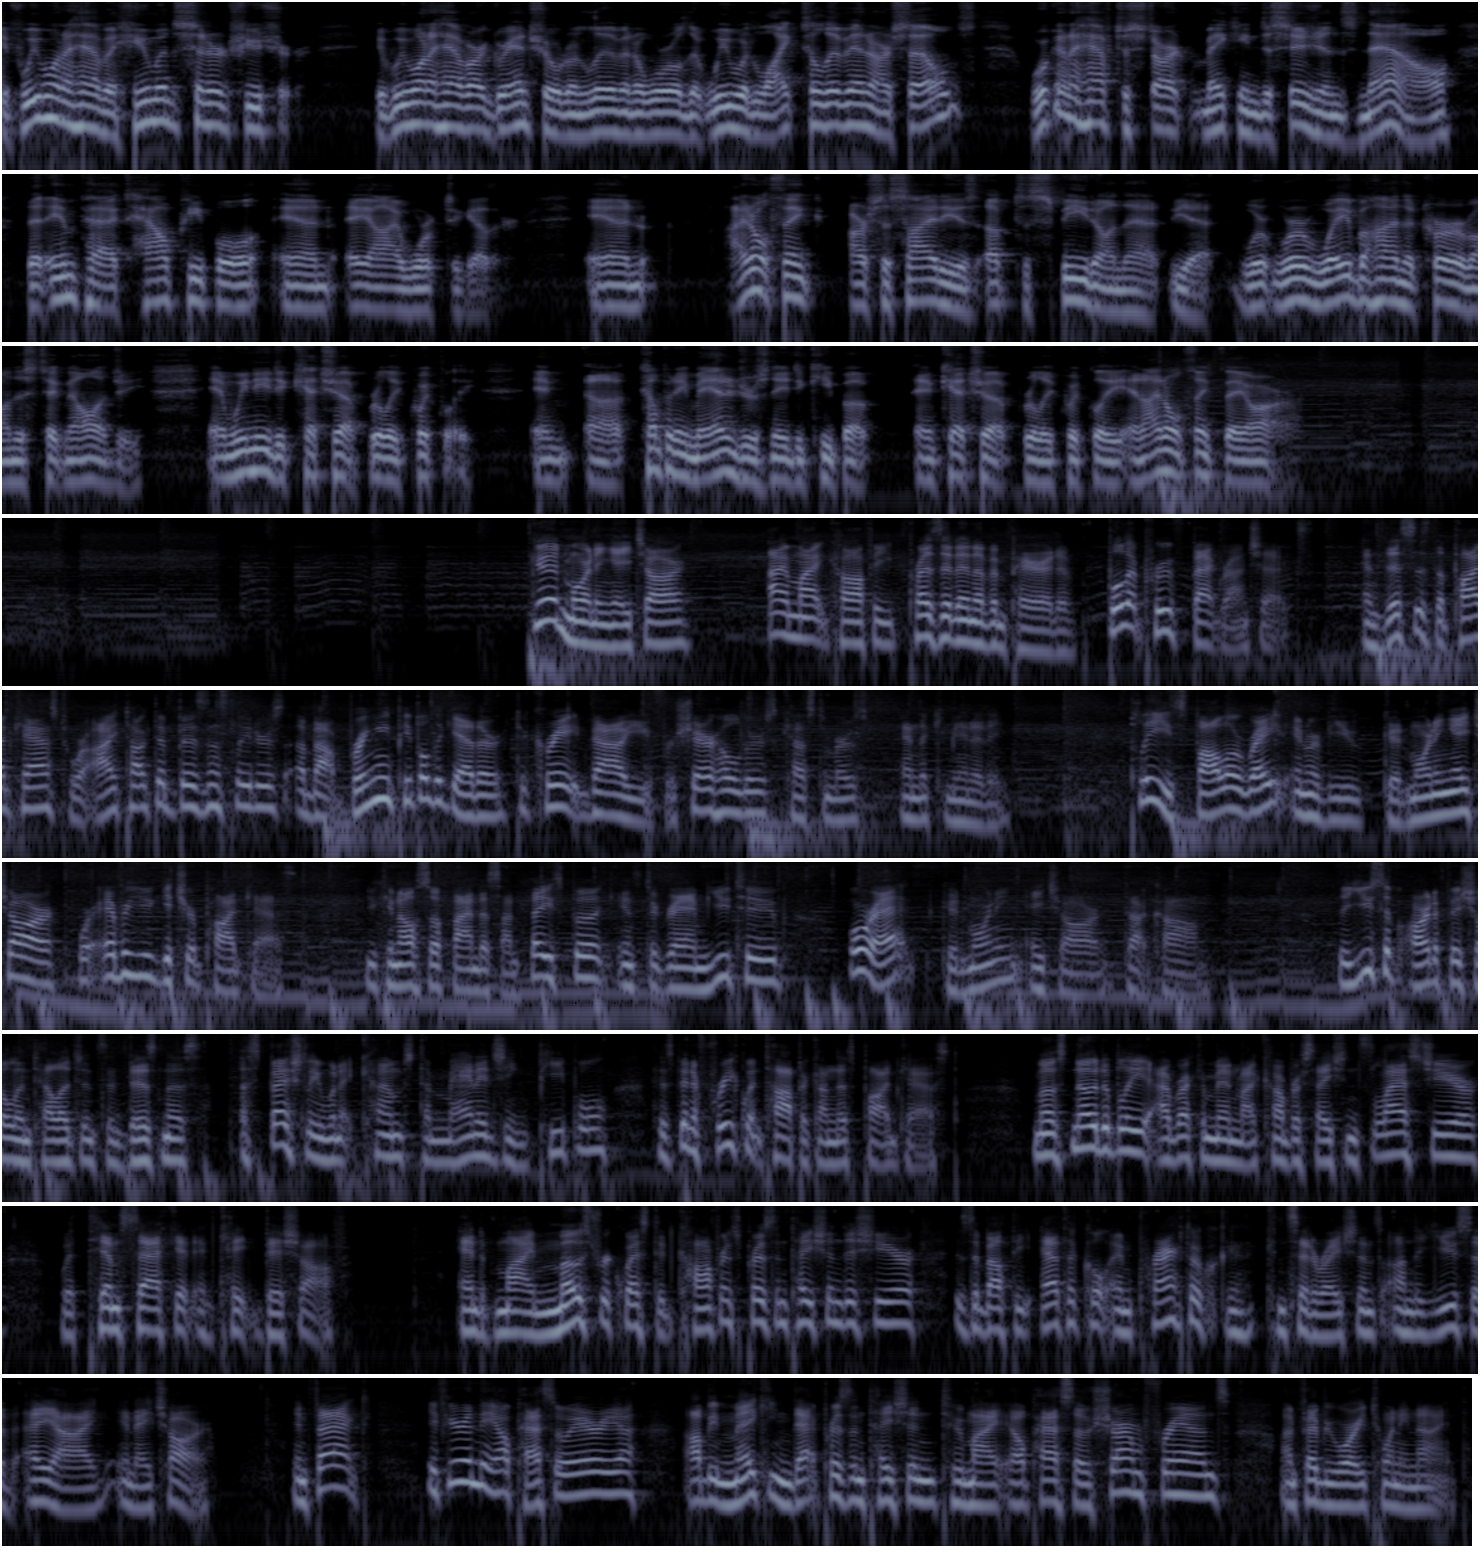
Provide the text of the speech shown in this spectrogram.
if we want to have a human centered future, if we want to have our grandchildren live in a world that we would like to live in ourselves, we're going to have to start making decisions now that impact how people and AI work together. And I don't think our society is up to speed on that yet. We're, we're way behind the curve on this technology, and we need to catch up really quickly. And uh, company managers need to keep up and catch up really quickly, and I don't think they are. Good morning, HR. I'm Mike Coffey, president of Imperative, Bulletproof Background Checks and this is the podcast where I talk to business leaders about bringing people together to create value for shareholders, customers, and the community. Please follow, rate, and review Good Morning HR wherever you get your podcast. You can also find us on Facebook, Instagram, YouTube, or at goodmorninghr.com. The use of artificial intelligence in business, especially when it comes to managing people, has been a frequent topic on this podcast. Most notably, I recommend my conversations last year with Tim Sackett and Kate Bischoff. And my most requested conference presentation this year is about the ethical and practical considerations on the use of AI in HR. In fact, if you're in the El Paso area, I'll be making that presentation to my El Paso SHRM friends on February 29th.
